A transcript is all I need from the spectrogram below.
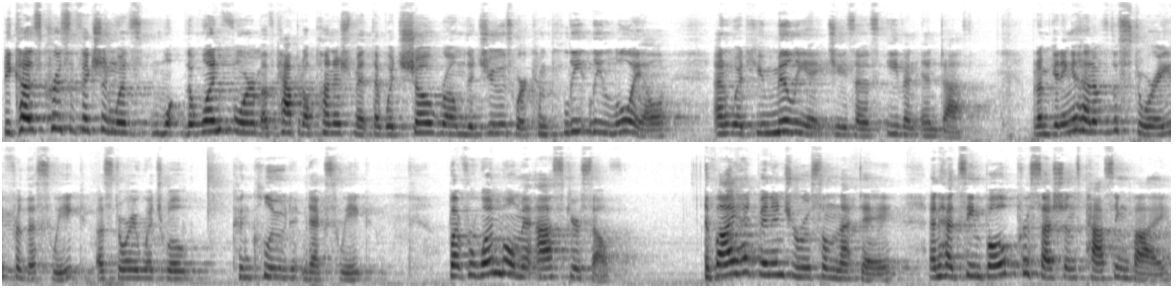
Because crucifixion was the one form of capital punishment that would show Rome the Jews were completely loyal and would humiliate Jesus even in death. But I'm getting ahead of the story for this week, a story which will conclude next week. But for one moment, ask yourself if I had been in Jerusalem that day and had seen both processions passing by,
